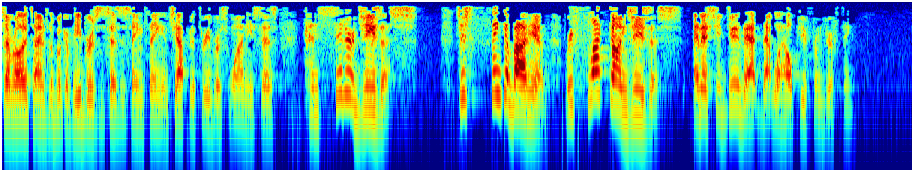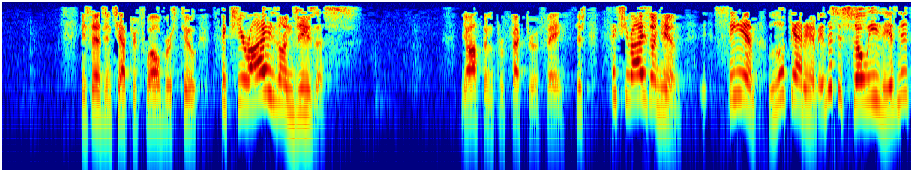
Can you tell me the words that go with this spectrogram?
Several other times the book of Hebrews, he says the same thing. In chapter 3, verse 1, he says, Consider Jesus. Just think about him. Reflect on Jesus. And as you do that, that will help you from drifting. He says in chapter 12, verse 2, Fix your eyes on Jesus. The author and perfecter of faith. Just fix your eyes on him. See him. Look at him. This is so easy, isn't it?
